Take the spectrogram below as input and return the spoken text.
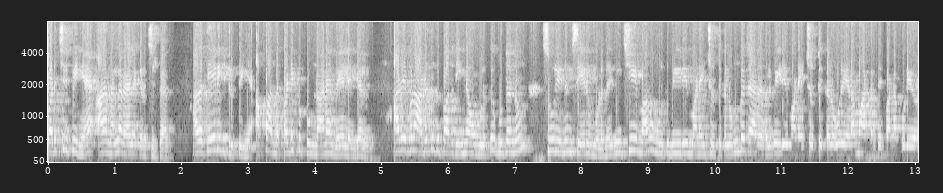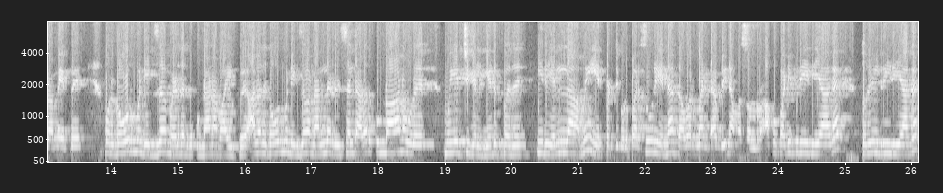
படிச்சிருப்பீங்க ஆனா நல்ல வேலை கிடைச்சிருக்காது. அதை தேடிக்கிட்டு இருப்பீங்க. அப்ப அந்த படிப்புக்கு உண்டான வேலைகள் அதே போல அடுத்தது பாத்துட்டீங்கன்னா உங்களுக்கு புதனும் சூரியனும் சேரும் பொழுது நிச்சயமாக உங்களுக்கு வீடு மனை சொத்துக்கள் உங்க ஜாதகங்கள் வீடு மனை சொத்துக்கள் ஒரு இடமாற்றத்தை பண்ணக்கூடிய ஒரு அமைப்பு ஒரு கவர்மெண்ட் எக்ஸாம் எழுதுறதுக்கு உண்டான வாய்ப்பு அல்லது கவர்மெண்ட் எக்ஸாம் நல்ல ரிசல்ட் அதற்குண்டான ஒரு முயற்சிகள் எடுப்பது இது எல்லாமே ஏற்படுத்தி கொடுப்பார். சூரியனா கவர்மெண்ட் அப்படின்னு நம்ம சொல்றோம். அப்போ படிப்பு ரீதியாக தொழில் ரீதியாக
